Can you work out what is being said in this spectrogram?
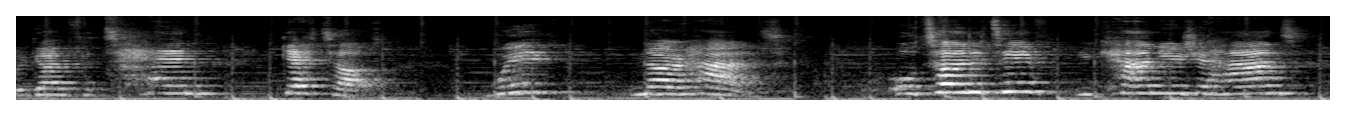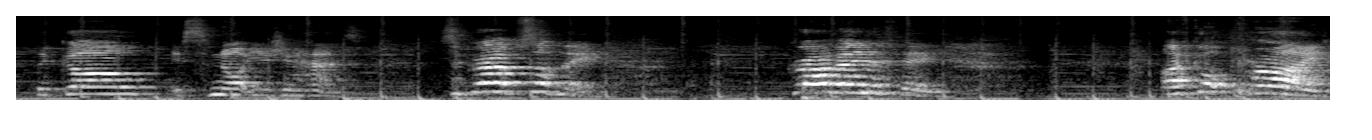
We're going for 10 get ups with no hands. Alternative, you can use your hands. The goal is to not use your hands. So grab something, grab anything. I've got Pride.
